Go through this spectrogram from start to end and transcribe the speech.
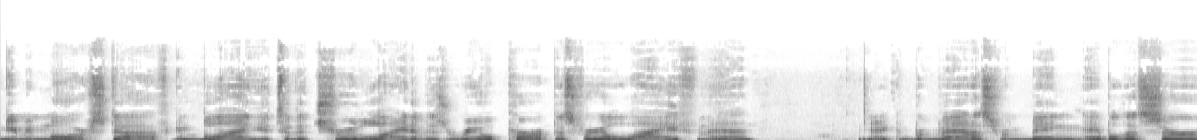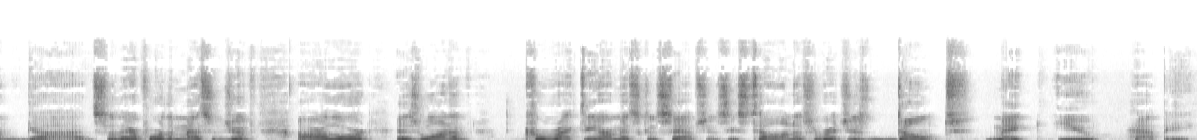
give me more stuff. It can blind you to the true light of His real purpose for your life, man. It can prevent us from being able to serve God. So, therefore, the message of our Lord is one of correcting our misconceptions. He's telling us riches don't make you happy.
